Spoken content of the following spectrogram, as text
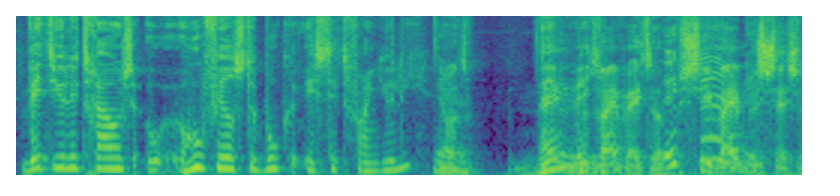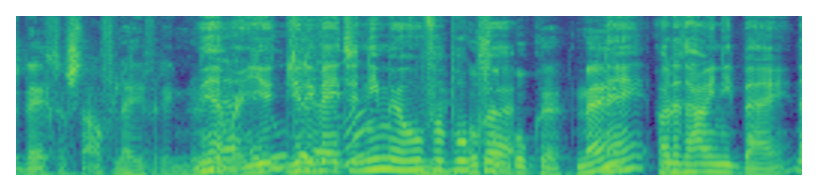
Weten jullie trouwens, ho- hoeveelste boek is dit van jullie? Ja, want, Nee, want wij weten dat Ik precies. Wij hebben de 96e aflevering nu. Ja, maar jullie weten we? niet meer hoeveel boeken... Hoeveel boeken? Nee? Nee? Oh, dat hou je niet bij. Nou, we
